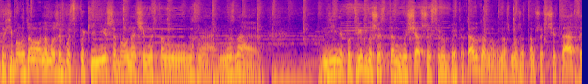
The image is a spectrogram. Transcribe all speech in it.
ну хіба вдома вона може бути спокійніша, бо вона чимось там не знаю, не знаю. Їй не потрібно щось там час щось робити. Та вдома вона ж може там щось читати.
